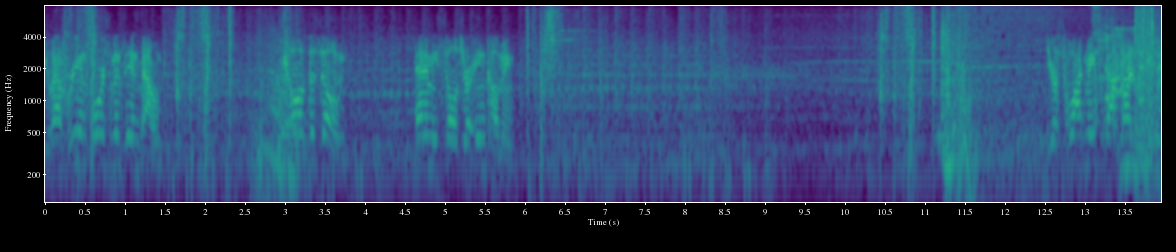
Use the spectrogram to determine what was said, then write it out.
You have reinforcements inbound. We hold the zone. Enemy soldier incoming. Your squad mates back on station.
